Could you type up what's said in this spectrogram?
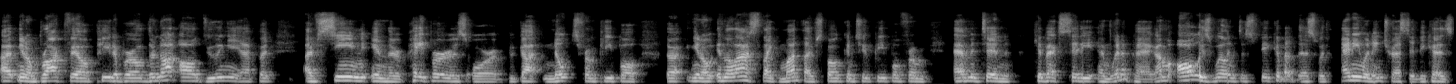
uh, you know Brockville, Peterborough. They're not all doing it yet, but I've seen in their papers or got notes from people. That, you know, in the last like month, I've spoken to people from Edmonton, Quebec City, and Winnipeg. I'm always willing to speak about this with anyone interested because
